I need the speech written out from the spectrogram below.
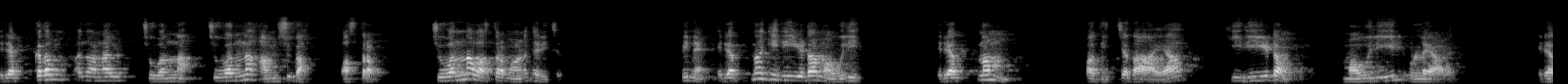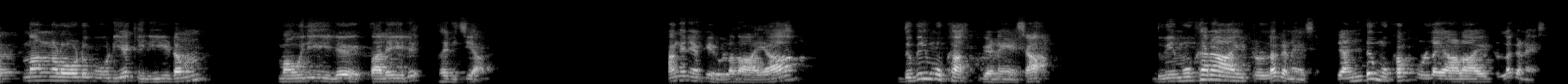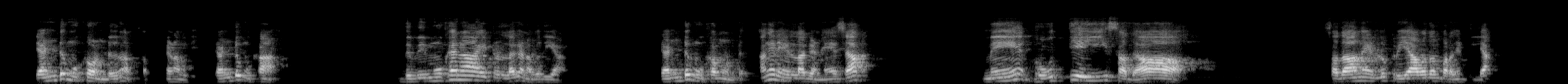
രക്തം എന്ന് പറഞ്ഞാൽ ചുവന്ന ചുവന്ന അംശുക വസ്ത്രം. ചുവന്ന വസ്ത്രമാണ് ധരിച്ചത്. പിന്നെ രത്നകിരീട മൗലി. രത്നം പതിച്ചതായ കിരീടം മൗലിയിൽ ഉള്ളയാൾ. രത്നങ്ങളോട് കൂടിയ കിരീടം മൗലിയിൽ തലയിൽ ധരിച്ചയാണ് അങ്ങനെയൊക്കെ ഉള്ളതായ ദ്വിമുഖ ഗണേശ. ദ്വിമുഖനായിട്ടുള്ള ഗണേശൻ. രണ്ട് മുഖം ഉള്ളയാളായിട്ടുള്ള ഗണേശൻ. രണ്ട് മുഖം ഉണ്ട് എന്നർത്ഥം ഗണപതി. രണ്ട് മുഖമാണ് ദ്വിമുഖനായിട്ടുള്ള ഗണപതിയാണ്. രണ്ട് മുഖമുണ്ട്. അങ്ങനെയുള്ള ഗണേശ മേ ഭൂത്യൈ സദാ. സദാന്നേ ഉള്ളൂ. ക്രിയാപദം പറഞ്ഞിട്ടില്ല.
